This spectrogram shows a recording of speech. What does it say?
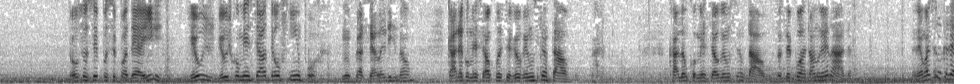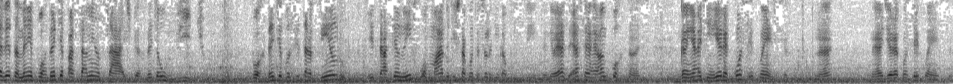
Então se você, você puder aí, ver os, ver os comerciais até o fim, pô. Não cancela eles não. Cada comercial que você vê, eu ganho um centavo. Cada um comercial ganha um centavo. Se você cortar, não ganha nada. Entendeu? Mas se não quiser ver também, o importante é passar mensagem, o importante é o vídeo. O importante é você estar tá vendo e estar tá sendo informado do que está acontecendo aqui em Cabo Frio, entendeu? Essa, essa é a real importância. Ganhar dinheiro é consequência, né? Ganhar dinheiro é consequência.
